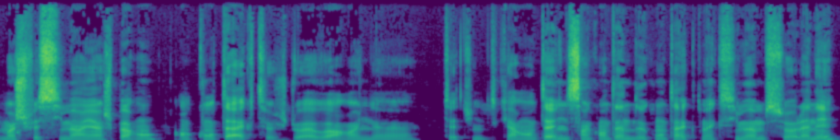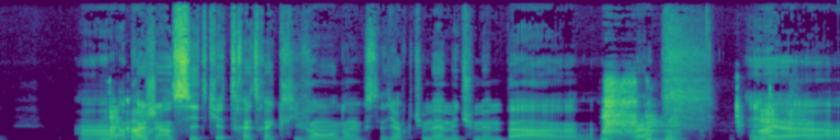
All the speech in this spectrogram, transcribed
moi, je fais six mariages par an. En contact, je dois avoir une, peut-être une quarantaine, une cinquantaine de contacts maximum sur l'année. Euh, après, j'ai un site qui est très très clivant, donc c'est-à-dire que tu m'aimes et tu m'aimes pas. euh, voilà. Et, Ouais. euh,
